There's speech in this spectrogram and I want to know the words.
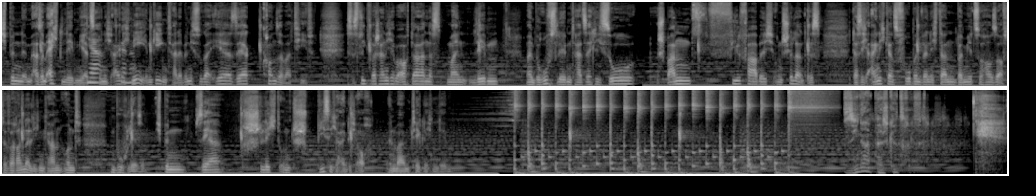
Ich bin, im, also im echten Leben jetzt Ja, bin ich eigentlich, genau. nee, im Gegenteil, da bin ich sogar eher sehr konservativ. Es liegt wahrscheinlich aber auch daran, dass mein Leben, mein Berufsleben tatsächlich so spannend, vielfarbig und schillernd ist, dass ich eigentlich ganz froh bin, wenn ich dann bei mir zu Hause auf der Veranda liegen kann und ein Buch lese. Ich bin sehr schlicht und spießig eigentlich auch in meinem täglichen Leben. Sina Peschke trifft.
